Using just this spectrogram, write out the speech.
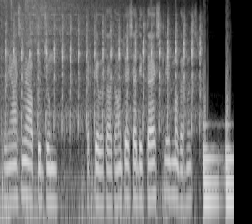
तो यहाँ से मैं आपको जुम करके बताता हूँ तो ऐसा दिखता है असली मगरमच्छ।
